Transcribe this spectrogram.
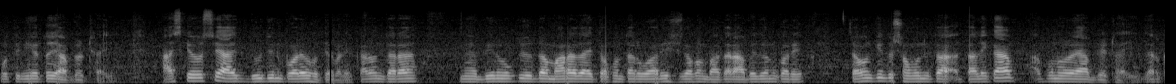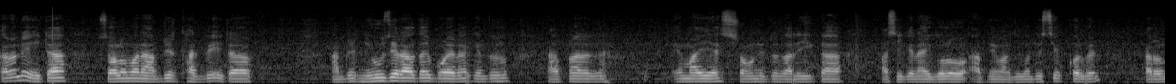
প্রতিনিয়তই আপডেট হয়। আজকে হচ্ছে আজ দুদিন পরেও হতে পারে। কারণ যারা বীর মুক্তিযোদ্ধা মারা যায়, তখন তার ওয়ারিশ যখন ভাতার আবেদন করে, তখন কিন্তু সমন্বিত তালিকা পুনরায় আপডেট হয়। যার কারণে এটা চলমান আপডেট থাকবে। এটা আপডেট নিউজের আওতায় পড়ে না, কিন্তু আপনার এমআইএস সমন্বিত তালিকা আছে কিনা এগুলো আপনি মাঝে মধ্যে চেক করবেন। কারণ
